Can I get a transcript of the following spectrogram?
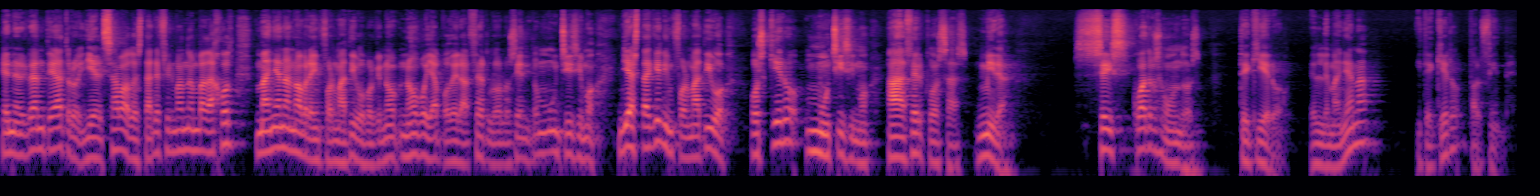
en el Gran Teatro y el sábado estaré firmando en Badajoz, mañana no habrá informativo porque no, no voy a poder hacerlo, lo siento muchísimo. Y hasta aquí el informativo. Os quiero muchísimo a hacer cosas. Mira, 6, 4 segundos. Te quiero el de mañana y te quiero para el fin de.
